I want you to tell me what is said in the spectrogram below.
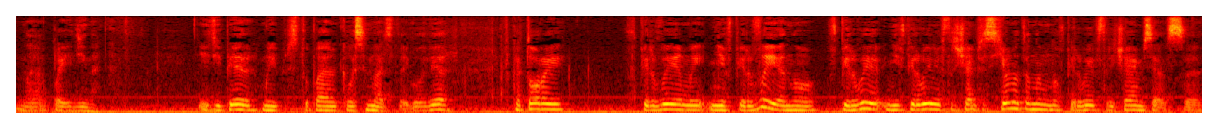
на поединок. И теперь мы приступаем к 18 главе, в которой впервые мы, не впервые, но впервые, не впервые мы встречаемся с Йонатаном, но впервые встречаемся с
